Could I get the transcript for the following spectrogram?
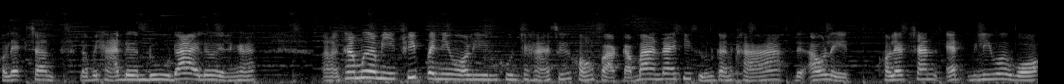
collection เราไปหาเดินดูได้เลยนะคะถ้าเมื่อมีทริปไปนิวออร์ลีน คุณจะหาซื้อของฝากกลับบ้านได้ที่ศูนย์การค้า the outlet collection at river walk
